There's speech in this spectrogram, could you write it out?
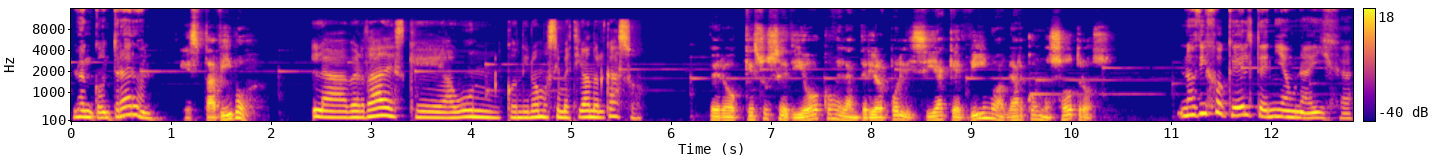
¿Lo encontraron? ¿Está vivo? La verdad es que aún continuamos investigando el caso. Pero, ¿qué sucedió con el anterior policía que vino a hablar con nosotros? Nos dijo que él tenía una hija,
